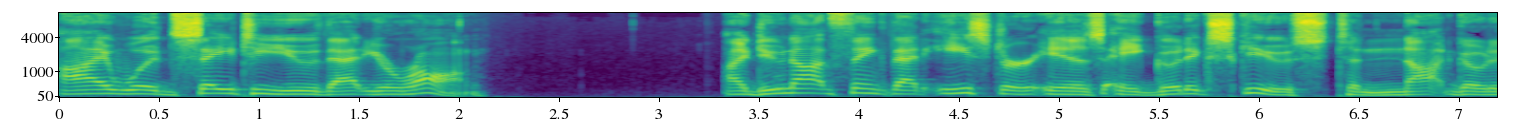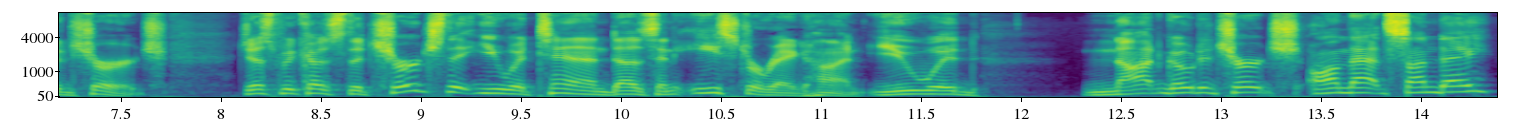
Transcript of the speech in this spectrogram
I would say to you that you're wrong. I do not think that Easter is a good excuse to not go to church. Just because the church that you attend does an Easter egg hunt, you would not go to church on that Sunday?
